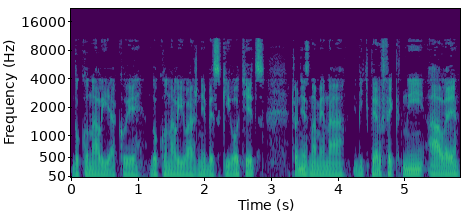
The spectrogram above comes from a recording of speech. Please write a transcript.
dokonalí, ako je dokonalý váš nebeský Otec, čo neznamená byť perfektný, ale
